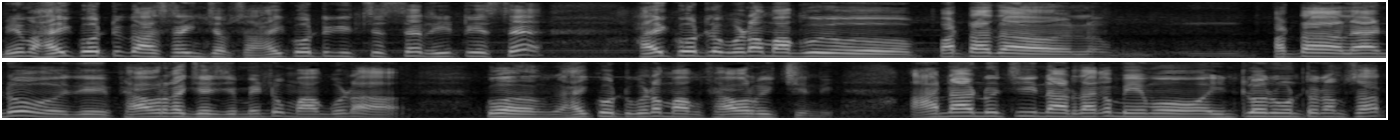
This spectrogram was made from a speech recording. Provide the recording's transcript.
మేము హైకోర్టుకు ఆశ్రయించాం సార్. హైకోర్టుకు ఇచ్చేస్తే రీట్ ఇస్తే హైకోర్టులో కూడా మాకు పట్టాద పట్టా ల్యాండ్ ఇది ఫేవర్గా జడ్జిమెంట్ మాకు కూడా కో- హైకోర్టు కూడా మాకు ఫేవర్గా ఇచ్చింది. ఆనాడు నుంచి ఈనాడు దాకా మేము ఇంట్లోనే ఉంటున్నాం సార్.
